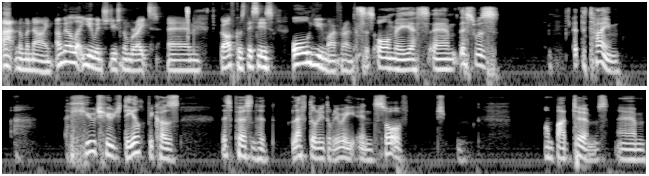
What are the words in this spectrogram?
at number nine. I'm going to let you introduce number eight, um, Garth, because this is all you, my friend. This is all me, yes. Um, this was, at the time, a huge, huge deal because this person had left WWE in sort of on bad terms. Um,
